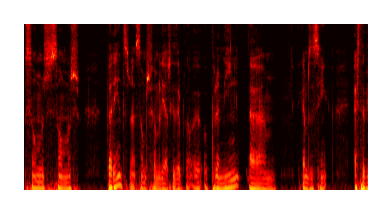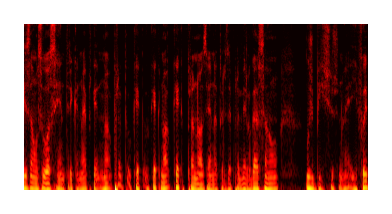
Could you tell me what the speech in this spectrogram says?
somos, somos parentes, não é? somos familiares. Quer dizer, para mim, digamos assim, esta visão zoocêntrica, não é? Porque não, para, o, que é, o, que é que nós, o que é que para nós é a natureza? Em primeiro lugar, são os bichos, não é? E foi,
